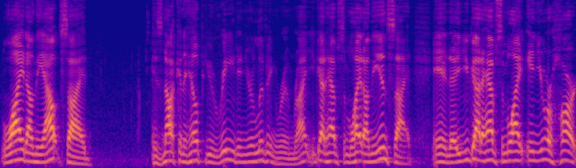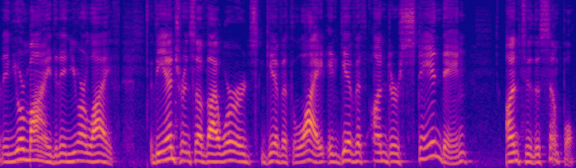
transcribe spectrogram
Light on the outside is not going to help you read in your living room, right? You got to have some light on the inside, and uh, you got to have some light in your heart, in your mind, and in your life. The entrance of thy words giveth light, it giveth understanding unto the simple.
